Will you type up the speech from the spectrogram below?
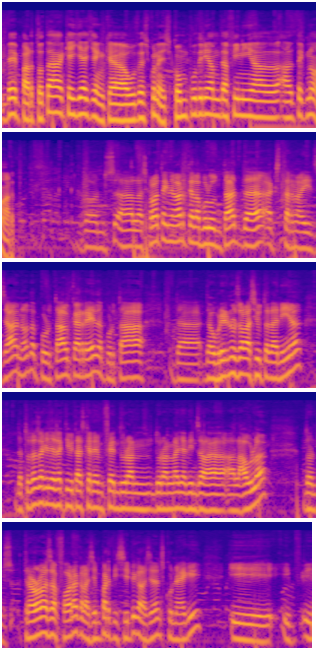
Bé, per tota aquella gent que ho desconeix, com podríem definir el, el Tecnoart? Doncs eh, l'Escola Tecnoart té la voluntat d'externalitzar, no? de portar al carrer, de portar, d'obrir-nos a la ciutadania, de totes aquelles activitats que anem fent durant, durant l'any dins a la- l'aula, doncs treure-les a fora, que la gent participi, que la gent ens conegui i, i, i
